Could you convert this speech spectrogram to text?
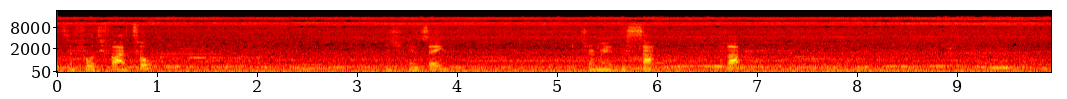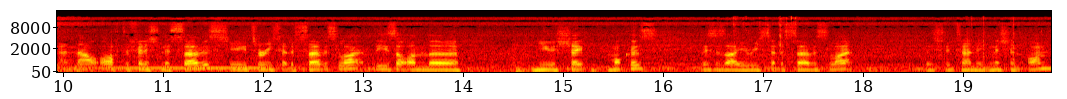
It's a 45 Torx, as you can see, to remove the sump plug. And now after finishing the service, you need to reset the service light. These are on the newest shape Mokkas. This is how you reset the service light. Literally turn the ignition on.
